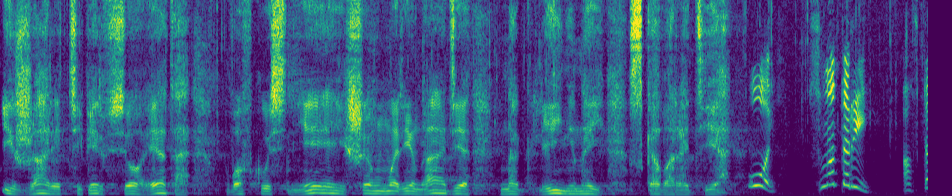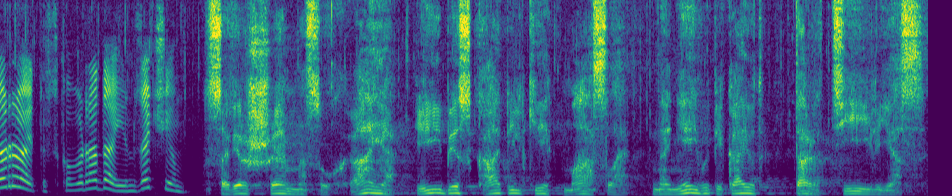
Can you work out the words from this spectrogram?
И жарят теперь все это во вкуснейшем маринаде на глиняной сковороде. Ой, смотри, а вторая-то сковорода им зачем? Совершенно сухая и без капельки масла. На ней выпекают тортильяс.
